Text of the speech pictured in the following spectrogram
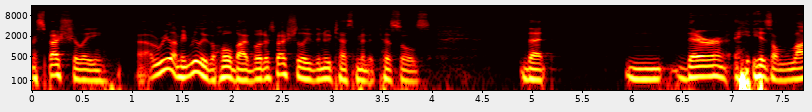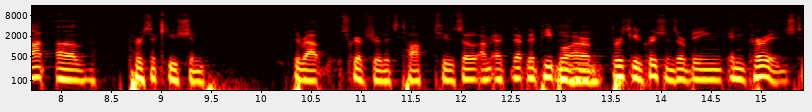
especially uh, really, I mean, really the whole Bible, but especially the New Testament epistles, that there is a lot of persecution throughout Scripture that's talked to. So um, that, that people are Mhm. persecuted Christians are being encouraged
